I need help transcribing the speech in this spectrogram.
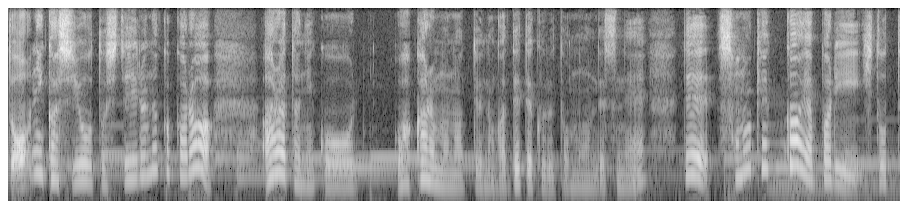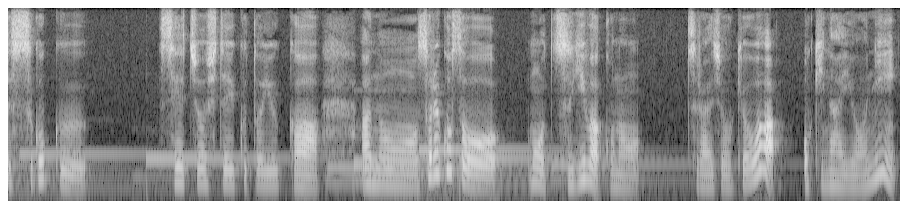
どうにかしようとしている中から新たにこう分かるものっていうのが出てくると思うんですね。でその結果やっぱり人ってすごく成長していくというかあのそれこそもう次はこの辛い状況は起きないように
